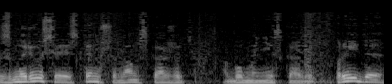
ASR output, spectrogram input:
змирюся із тим, що нам скажуть, або мені скажуть, прийде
